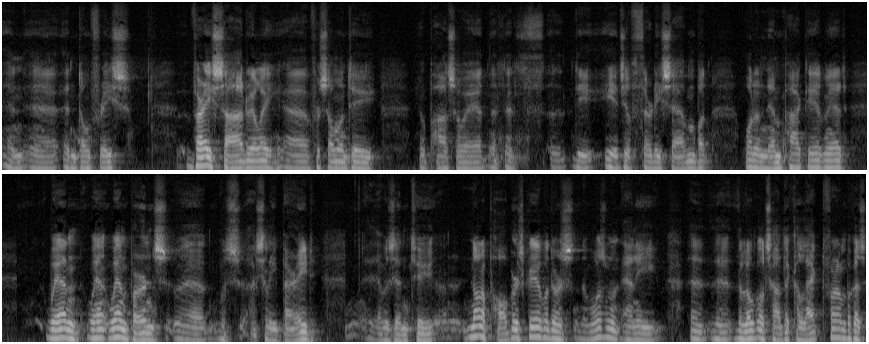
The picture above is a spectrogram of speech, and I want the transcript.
in uh, in Dumfries. Very sad, really, uh, for someone to you know, pass away at, at, at, the age of 37, but what an impact he had made. When, when, when Burns uh, was actually buried, it was into not a pauper's grave, but there, was, there wasn't any. Uh, the, the locals had to collect for him because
